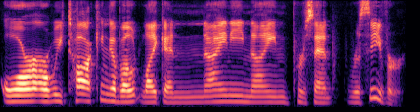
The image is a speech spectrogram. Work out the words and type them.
Or are we talking about like a 99% receiver?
